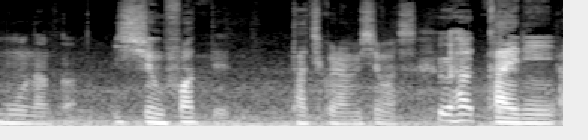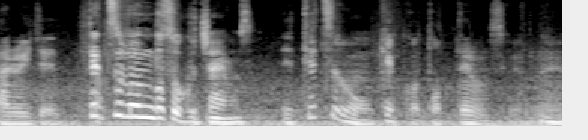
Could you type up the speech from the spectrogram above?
もうなんか一瞬ふわって立ちくらみしてましたい。うわ帰り歩いて鉄分不足ちゃいます？で鉄分を結構取ってるんですけどね、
